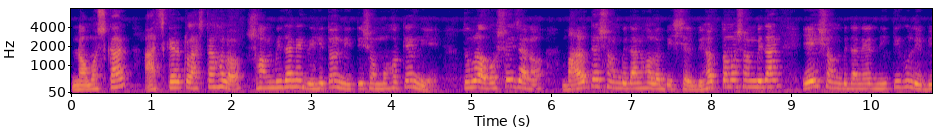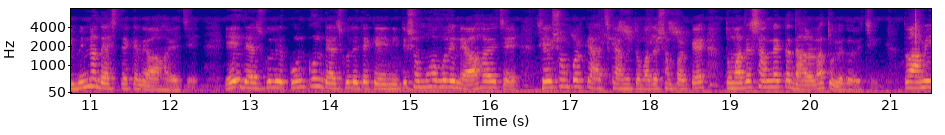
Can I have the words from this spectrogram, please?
নমস্কার আজকের ক্লাসটা হলো সংবিধানে গৃহীত নীতিসমূহকে নিয়ে। তোমরা অবশ্যই জানো, ভারতের সংবিধান হলো বিশ্বের বৃহত্তম সংবিধান। এই সংবিধানের নীতিগুলি বিভিন্ন দেশ থেকে নেওয়া হয়েছে। এই দেশগুলি, কোন কোন দেশগুলি থেকে এই নীতিসমূহগুলি নেওয়া হয়েছে সেই সম্পর্কে আজকে আমি তোমাদের সম্পর্কে তোমাদের সামনে একটা ধারণা তুলে ধরেছি। তো আমি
